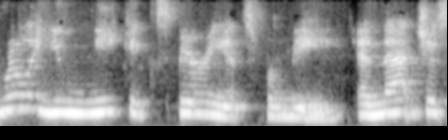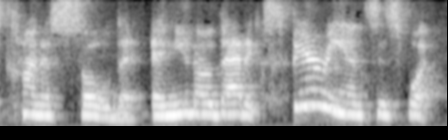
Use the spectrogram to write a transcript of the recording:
really unique experience for me and that just kind of sold it. And you know that experience is what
